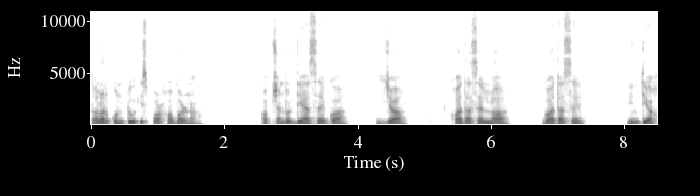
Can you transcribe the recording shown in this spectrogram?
তলৰ কোনটো স্পৰ্শ বৰ্ণ? অপশ্যনবোৰ দিয়া আছে ক জ খত আছে ল গত আছে ইন্তীয় স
